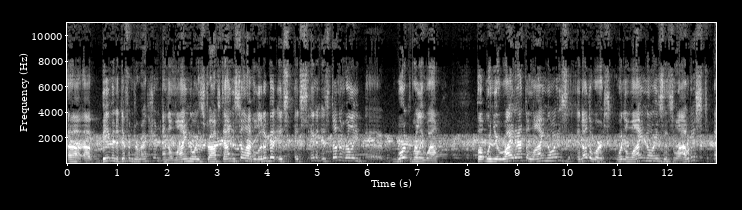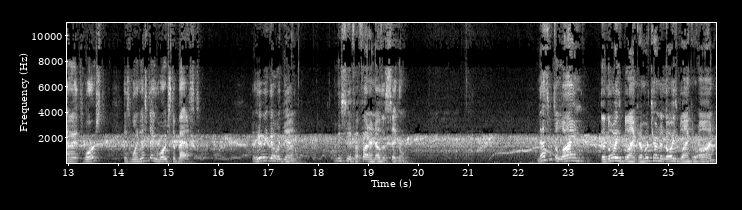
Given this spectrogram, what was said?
uh, uh, beam in a different direction and the line noise drops down, you still have a little bit. It's it's in, it doesn't really uh, work really well. But when you're right at the line noise, in other words, when the line noise is loudest and it's worst, is when this thing works the best. So here we go again. Let me see if I find another signal. And that's what the line, the noise blanker. I'm gonna turn the noise blanker on,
